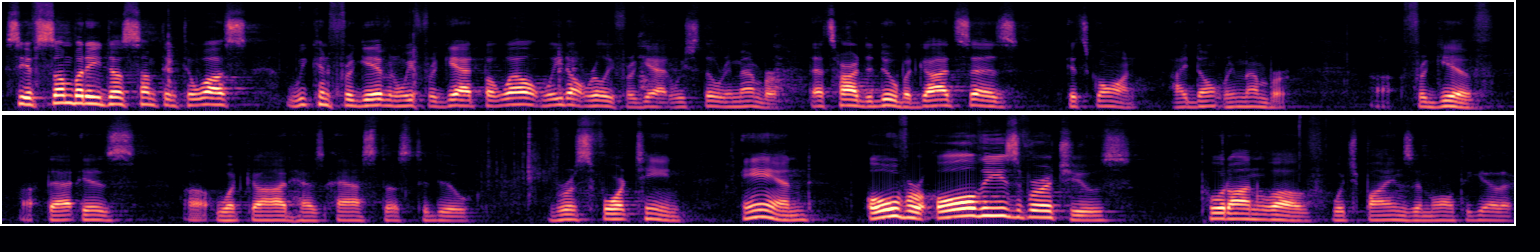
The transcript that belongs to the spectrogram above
See, if somebody does something to us, we can forgive and we forget, but well, we don't really forget. We still remember. That's hard to do, but God says, it's gone. I don't remember. Uh, forgive. Uh, that is uh, what God has asked us to do. Verse 14, and over all these virtues, put on love, which binds them all together.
